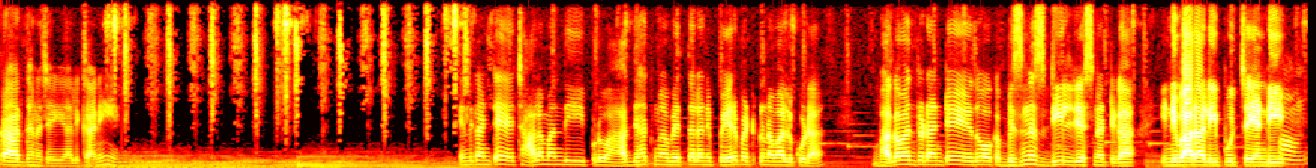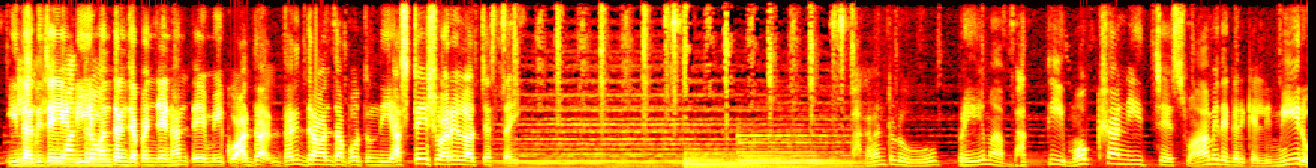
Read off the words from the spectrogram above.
ప్రార్థన చేయాలి. కానీ ఎందుకంటే చాలామంది ఇప్పుడు ఆధ్యాత్మికవేత్తలని పేరు పెట్టుకున్న వాళ్ళు కూడా భగవంతుడు అంటే ఏదో ఒక బిజినెస్ డీల్ చేసినట్టుగా ఇన్ని వారాలు ఈ పూజ చేయండి. ఇది అది చేయండి ఈ మంత్రం- జపం చేయండి అంతే మీకు దరిద్రం అంతా పోతుంది అష్టైశ్వర్యాలు వచ్చేస్తాయి భగవంతుడు ప్రేమ భక్తి మోక్షాన్ని ఇచ్చే స్వామి దగ్గరికి వెళ్ళి మీరు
